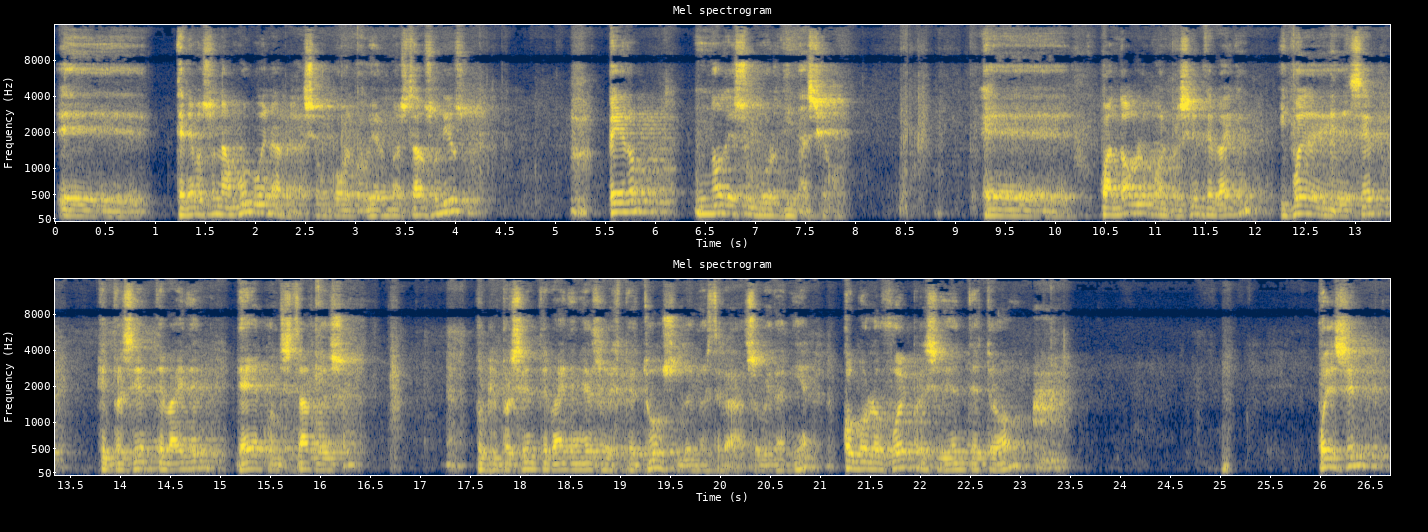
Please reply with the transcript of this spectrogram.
eh, tenemos una muy buena relación con el gobierno de Estados Unidos, pero no de subordinación. Eh, cuando hablo con el presidente Biden, y puede ser que el presidente Biden le haya contestado eso, porque el presidente Biden es respetuoso de nuestra soberanía, como lo fue el presidente Trump. Puede ser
